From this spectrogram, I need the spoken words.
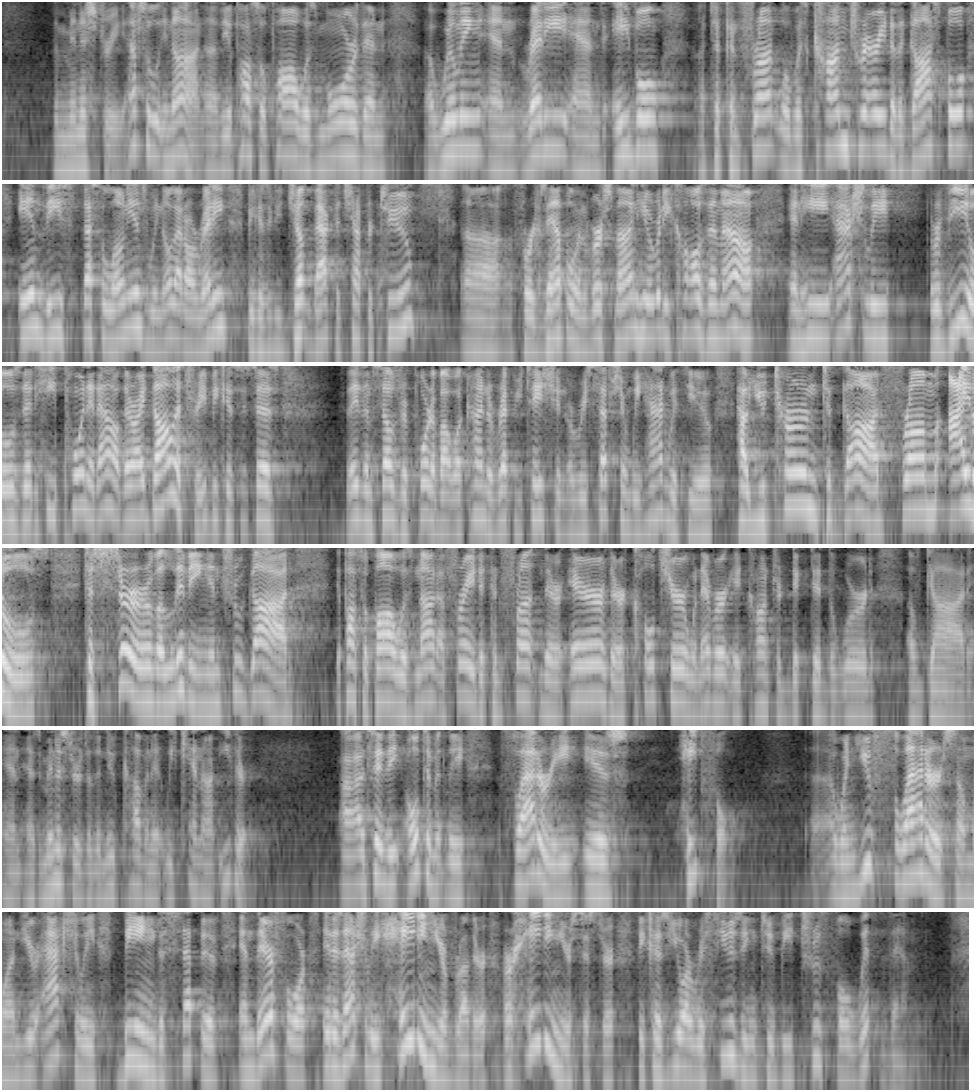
the ministry. Absolutely not. Uh, the Apostle Paul was more than uh, willing and ready and able uh, to confront what was contrary to the gospel in these Thessalonians. We know that already because if you jump back to chapter 2, uh, for example, in verse 9, he already calls them out and he actually reveals that he pointed out their idolatry because it says, they themselves report about what kind of reputation or reception we had with you, how you turned to God from idols to serve a living and true God. The Apostle Paul was not afraid to confront their error, their culture, whenever it contradicted the Word of God. And as ministers of the new covenant, we cannot either. I'd say that ultimately, flattery is hateful. Uh, when you flatter someone, you're actually being deceptive, and therefore it is actually hating your brother or hating your sister because you are refusing to be truthful with them.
